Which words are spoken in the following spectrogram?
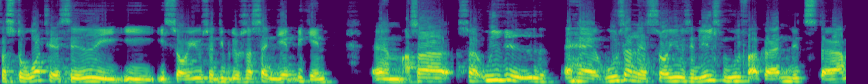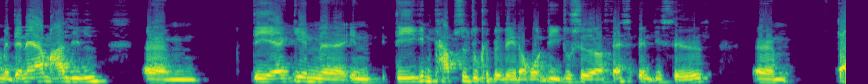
for store til at sidde i, i, i Soyuz, og de blev så sendt hjem igen. Øhm, og så, så udvidede øh, russerne Soyuz en lille smule for at gøre den lidt større, men den er meget lille. Øhm, det, er ikke en, øh, en, det er ikke en kapsel, du kan bevæge dig rundt i. Du sidder fastspændt i sædet. Øhm, der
